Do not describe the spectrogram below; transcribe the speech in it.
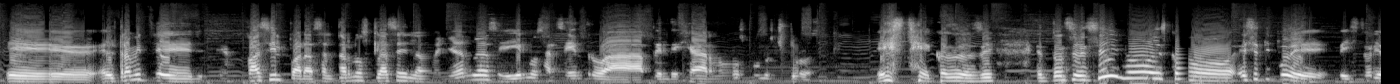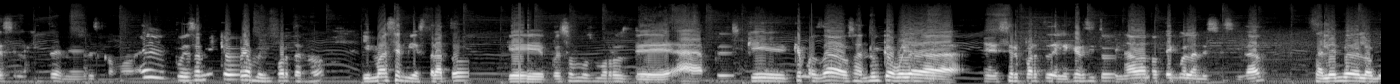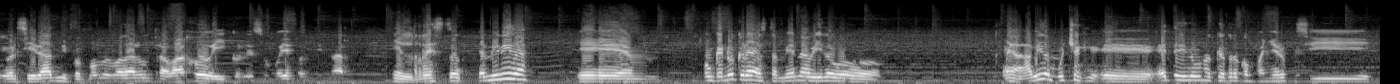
eh, el trámite fácil para saltarnos clase en las mañanas e irnos al centro a pendejear, ¿no? Unos churros. Este, cosas así. Entonces, sí, no, es como ese tipo de, historias en la gente de mi edad es como, eh, pues a mí que me importa, ¿no? Y más en mi estrato, que pues somos morros de, ah, pues ¿qué, qué más da? O sea, nunca voy a eh, ser parte del ejército ni nada, no tengo la necesidad. Saliendo de la universidad, mi papá me va a dar un trabajo y con eso voy a continuar el resto de mi vida. Eh, aunque no creas, también ha habido eh, ha habido mucha he tenido uno que otro compañero que sí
